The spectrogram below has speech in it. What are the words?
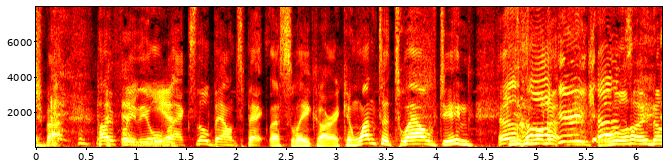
Yeah. But hopefully the All Yeah. Blacks, they'll bounce back this week, I reckon. 1 to 12, Jen. Oh, wanna- here he comes. Why not?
